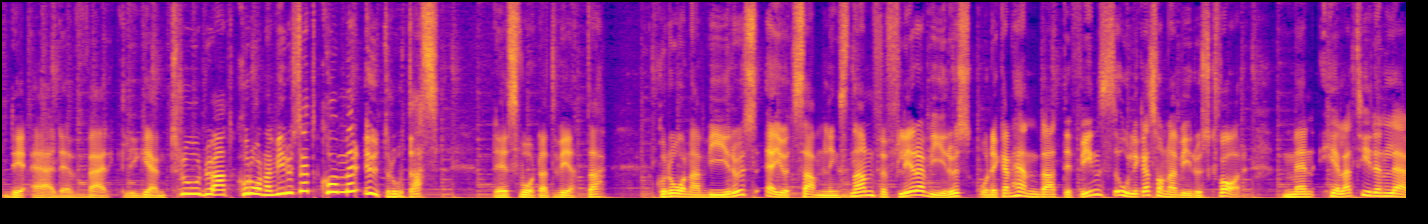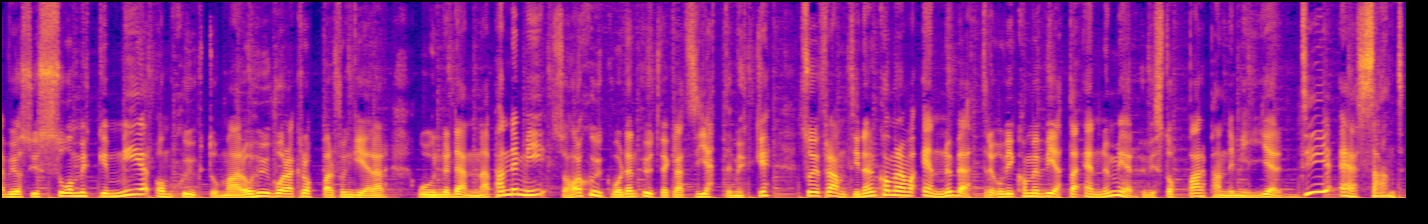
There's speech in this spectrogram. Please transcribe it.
Det är det verkligen. Tror du att coronaviruset kommer utrotas? Det är svårt att veta. Coronavirus är ju ett samlingsnamn för flera virus och det kan hända att det finns olika sådana virus kvar. Men hela tiden lär vi oss ju så mycket mer om sjukdomar och hur våra kroppar fungerar och under denna pandemi så har sjukvården utvecklats jättemycket. Så i framtiden kommer den vara ännu bättre och vi kommer veta ännu mer hur vi stoppar pandemier. Det är sant!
